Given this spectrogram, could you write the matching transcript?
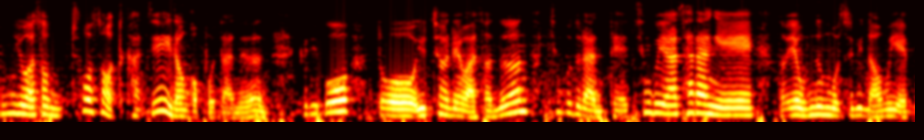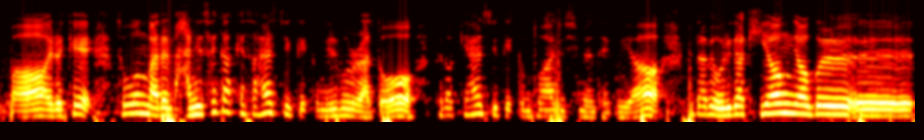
눈이 와서 추워서 어떡하지? 이런 것보다는. 그리고 또 유치원에 와서는 친구들한테 친구야 사랑해. 너의 웃는 모습이 너무 예뻐. 이렇게 좋은 말을 많이 생각해서 할 수 있게끔 일부러라도 그렇게 할 수 있게끔 도와주시면 되고요. 그 다음 에 우리가 기억력을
